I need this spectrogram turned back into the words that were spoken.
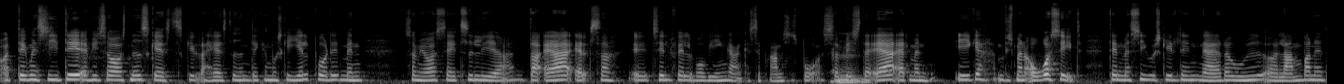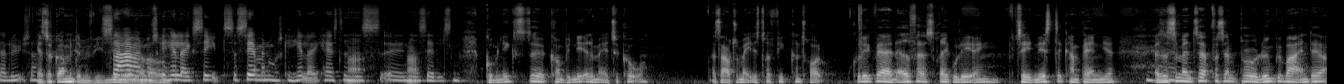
og det kan man sige, det at vi så også nedskiller hastigheden, det kan måske hjælpe på det, men som jeg også sagde tidligere, der er altså øh, tilfælde, hvor vi ikke engang kan se bremsespor. Så mm. hvis der er, at man ikke, hvis man har overset den massive skiltning, der er derude, og lamperne, der lyser, Ja, så gør man det med vilje. så har man måske hvad? heller ikke set, så ser man måske heller ikke hastighedsnedsættelsen. Kunne man ikke øh, kombinere det med ATK'er? Altså automatisk trafikkontrol. Kunne det ikke være en adfærdsregulering til næste kampagne? Altså så man tager for eksempel på Lyngbyvejen der,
